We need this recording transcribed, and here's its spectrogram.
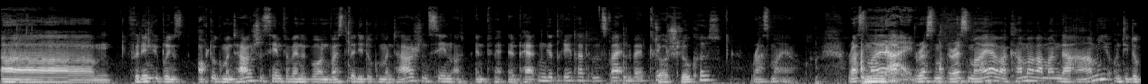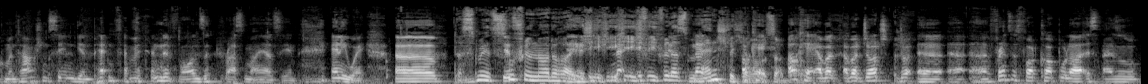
Ähm, für den übrigens auch dokumentarische Szenen verwendet wurden. Weißt du, wer die dokumentarischen Szenen in, in Patton gedreht hat im Zweiten Weltkrieg? George Lucas? Russ Meyer. Russ Meyer. Russ, Russ Meyer war Kameramann der Army und die dokumentarischen Szenen, die in Patton verwendet worden sind, Russ Meyer Szenen. Anyway. Äh, Das ist mir jetzt zu viel Nörderei. Ich, ich, ich, ich, will das Nein, Menschliche okay, rausarbeiten. Okay, aber, aber George, Jo- äh, äh, Francis Ford Coppola ist also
